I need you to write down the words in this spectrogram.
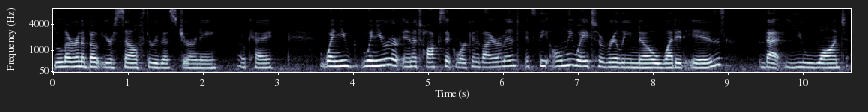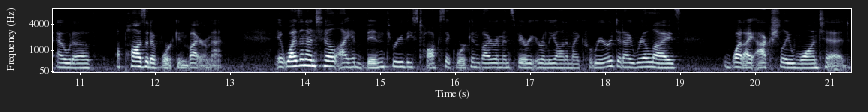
learn about yourself through this journey, okay? When you when you're in a toxic work environment, it's the only way to really know what it is that you want out of a positive work environment. It wasn't until I had been through these toxic work environments very early on in my career did I realize what I actually wanted.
